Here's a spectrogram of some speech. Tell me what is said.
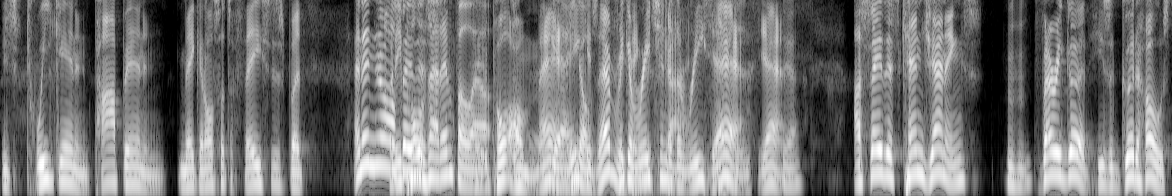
he's tweaking and popping and making all sorts of faces. But and then you know, I'll But he say pulls this. that info out. pull- oh man, Yeah, he, he knows could- everything. He can reach this into the guy. Yeah, recesses. Yeah, I'll say this: Ken Jennings, Mhm. very good. He's a good host.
